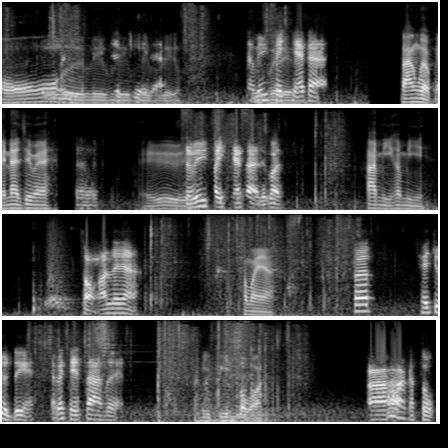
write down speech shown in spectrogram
โอ้เออลืมลืมลืมลืมแต่ไม่มีไฟแช็กอะสร้างแบบไม่น่าใช่ไหมเออเออแต่ไม่มีไฟแช็กอะเดี๋ยวก่อนข้ามีข้ามีสองอันเลยเนี่ยทำไมอะก็ใช้จุดด้วยไงแล้วก็ใช้สร้างด้วยมีฟีดบอกว่าวะอ่ากระตุก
